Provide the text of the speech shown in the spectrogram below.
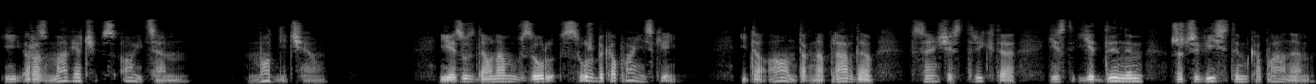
i rozmawiać z Ojcem, modlić się. Jezus dał nam wzór służby kapłańskiej. I to On tak naprawdę w sensie stricte jest jedynym rzeczywistym kapłanem,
